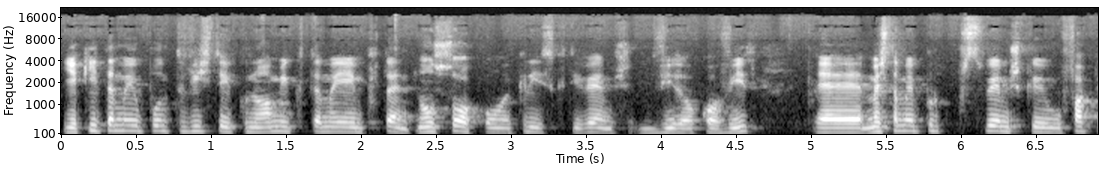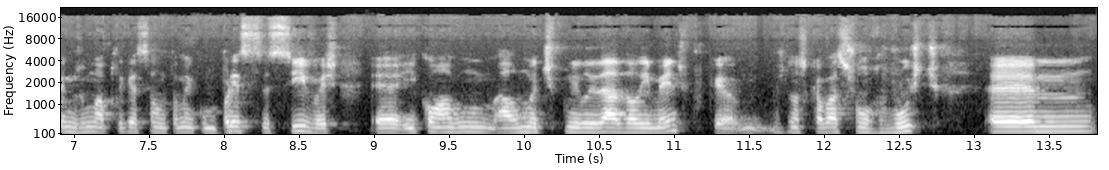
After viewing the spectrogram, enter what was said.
E aqui também o ponto de vista económico também é importante, não só com a crise que tivemos devido ao Covid, Uh, mas também porque percebemos que o facto de termos uma aplicação também com preços acessíveis uh, e com algum, alguma disponibilidade de alimentos, porque os nossos cabazes são robustos, um,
